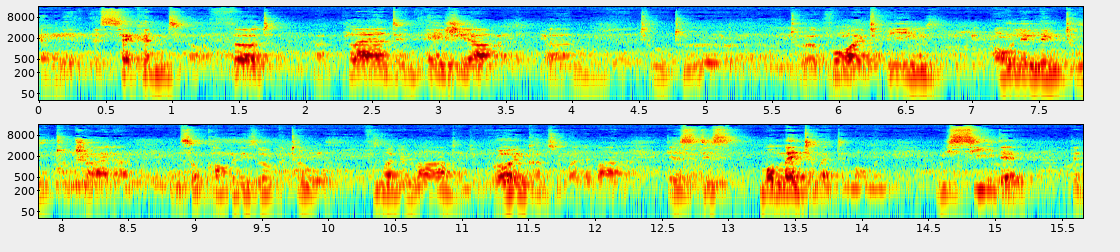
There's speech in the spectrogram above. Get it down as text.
having a second or third uh, plant in Asia um, to, to, to avoid being only linked to, to China. And so companies look to consumer demand and the growing consumer demand. There's this momentum at the moment. We see that, that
